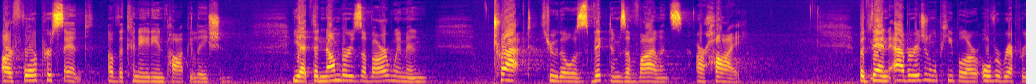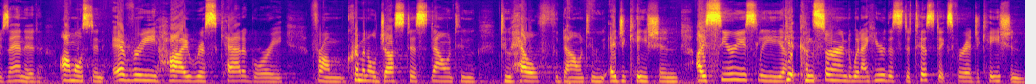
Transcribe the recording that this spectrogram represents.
are 4% of the Canadian population. Yet the numbers of our women tracked through those victims of violence are high. But then Aboriginal people are overrepresented almost in every high risk category from criminal justice down to, to health, down to education. I seriously get concerned when I hear the statistics for education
